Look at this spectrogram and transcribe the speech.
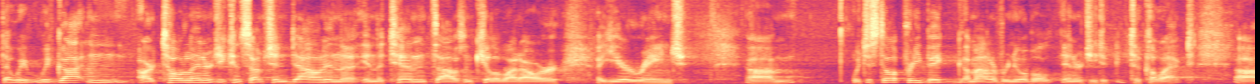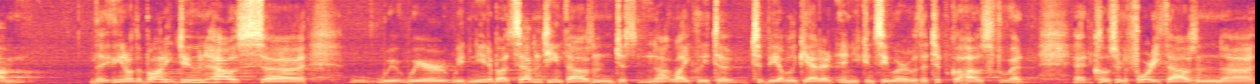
that we, we've gotten our total energy consumption down in the in the 10,000 kilowatt hour a year range, um, which is still a pretty big amount of renewable energy to, to collect. Um, The, you know, the Bonnie Doon House, uh, we- we're, we'd need about 17,000, just not likely to, to be able to get it. And you can see where with a typical house at, at closer to 40,000, uh,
